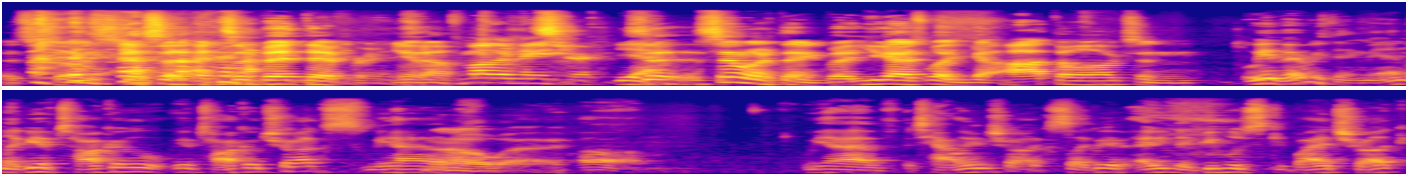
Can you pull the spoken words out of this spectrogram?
It's so it's just a, it's a bit different, you know. It's Mother Nature. Yeah. It's a similar thing, but you guys, what you got? Hot dogs and We have everything, man. Like we have taco, we have taco trucks. We have, no way. um, we have Italian trucks. Like we have anything. People just buy a truck,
